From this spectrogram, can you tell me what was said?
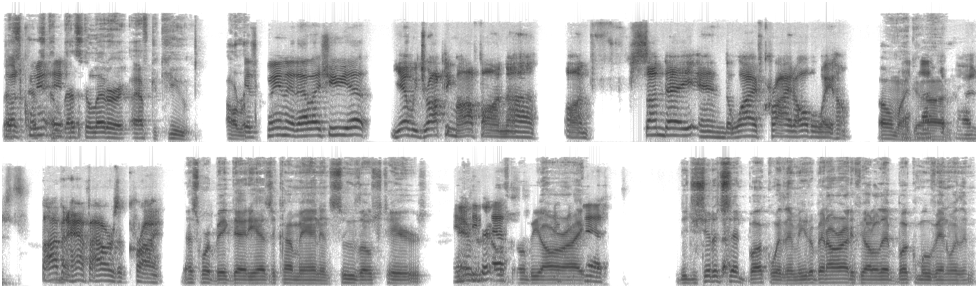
that's, so Quinn- that's the, that's the letter after Q. Aura. is Quinn at LSU yet? Yeah, we dropped him off on uh, on Sunday, and the wife cried all the way home. Oh my I'm God. Five and a half hours of crying. That's where Big Daddy has to come in and soothe those tears. Empty Yeah. It's gonna be all right. Did you should have sent Buck with him? He'd have been all right if y'all let Buck move in with him.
